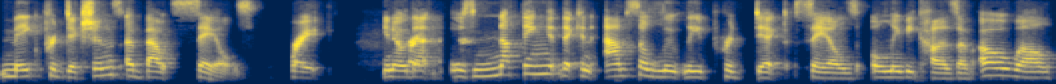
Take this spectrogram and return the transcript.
make predictions about sales. Right. You know, right. that there's nothing that can absolutely predict sales only because of, oh, well,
